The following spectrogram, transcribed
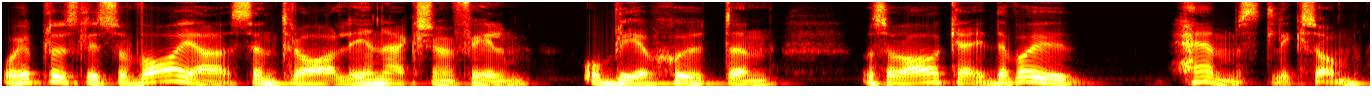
Och helt plötsligt så var jag central i en actionfilm och blev skjuten och så, okej, okay, det var ju hemskt liksom.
